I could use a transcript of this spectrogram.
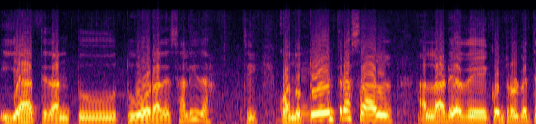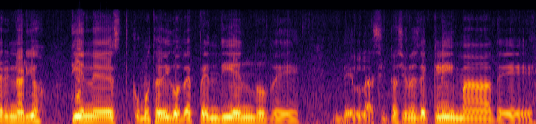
Y ya te dan tu, tu hora de salida. ¿sí? Cuando Ok. tú entras al, al área de control veterinario, tienes, como te digo, dependiendo de, de las situaciones de clima de,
